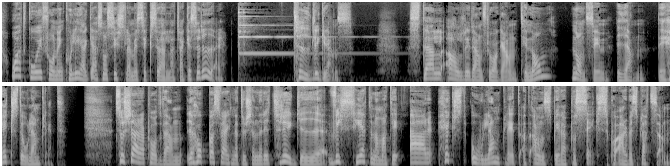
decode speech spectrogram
och att gå ifrån en kollega som sysslar med sexuella trakasserier. Tydlig gräns. Ställ aldrig den frågan till någon, någonsin igen. Det är högst olämpligt. Så kära poddvän, jag hoppas verkligen att du känner dig trygg i vissheten om att det är högst olämpligt att anspela på sex på arbetsplatsen.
